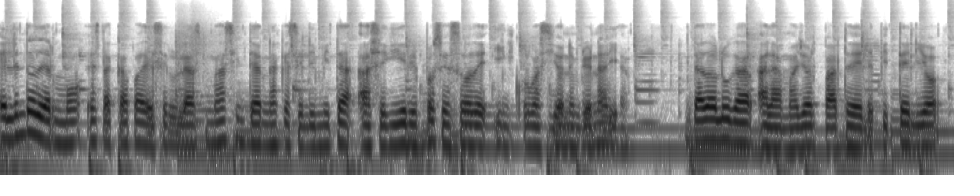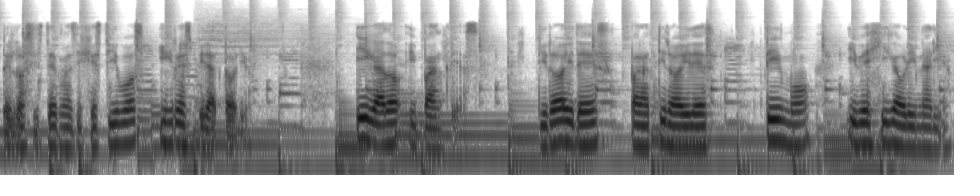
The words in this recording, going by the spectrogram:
El endodermo es la capa de células más interna que se limita a seguir el proceso de incurvación embrionaria, dado lugar a la mayor parte del epitelio de los sistemas digestivos y respiratorio, hígado y páncreas, tiroides, paratiroides, timo y vejiga urinaria.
